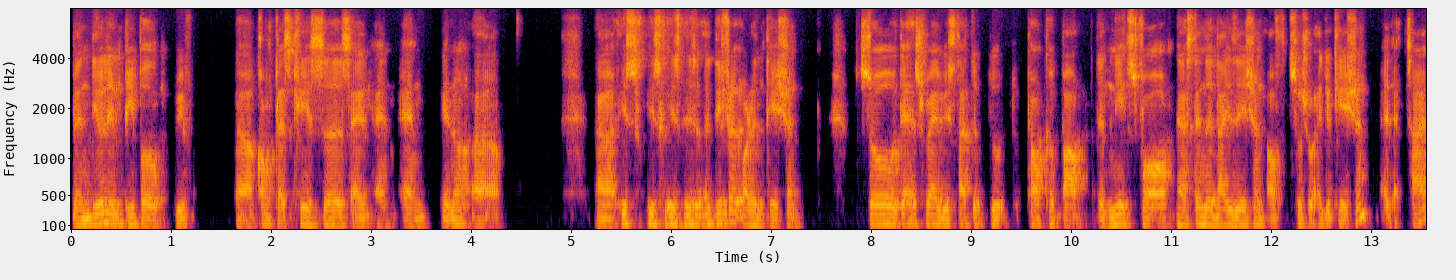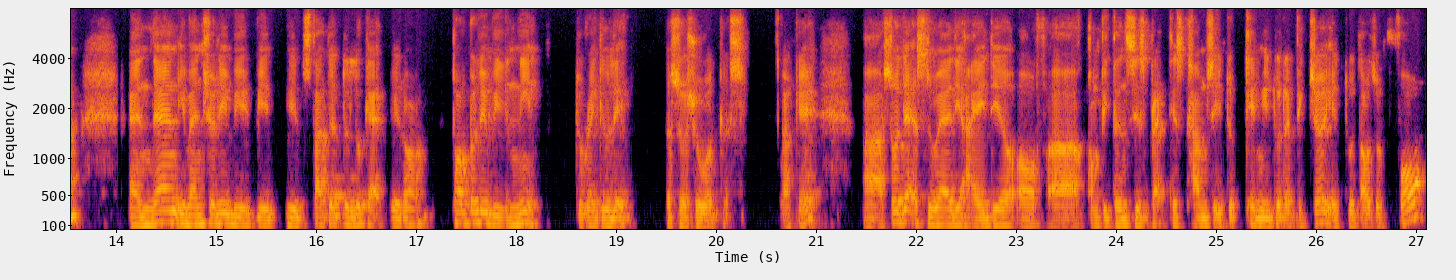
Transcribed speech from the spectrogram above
when dealing with people with uh, complex cases and and and you know uh, uh, is, is, is a different orientation. So that's where we started to, to talk about the needs for standardization of social education at that time. And then eventually we, we, we started to look at, you know, probably we need to regulate the social workers. Okay, uh, so that's where the idea of uh, competencies practice comes into came into the picture in 2004.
